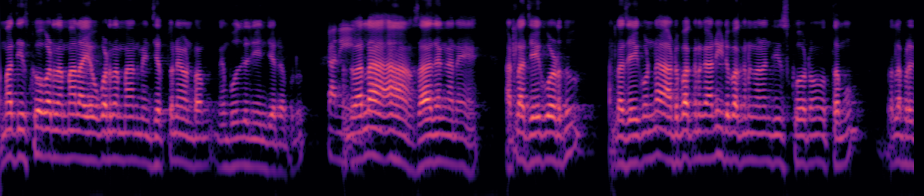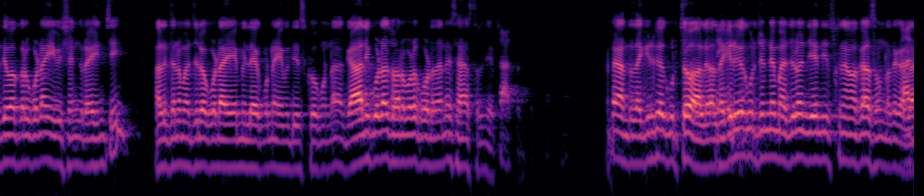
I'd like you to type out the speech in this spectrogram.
అమ్మ తీసుకోకూడదమ్మా అలా ఇవ్వకూడదమ్మా అని మేము చెప్తూనే ఉంటాం. మేము పూజలు చేయించేటప్పుడు. అందువల్ల సహజంగానే అట్లా చేయకూడదు. అట్లా చేయకుండా అటు పక్కన కానీ ఇటు పక్కన కానీ తీసుకోవడం ఉత్తమం. అందువల్ల ప్రతి ఒక్కరు కూడా ఈ విషయం గ్రహించి వాళ్ళిద్దరి మధ్యలో కూడా ఏమీ లేకుండా ఏమీ తీసుకోకుండా గాలి కూడా చొరబడకూడదని శాస్త్రం చెప్తారు చెప్తాం అంటే అంత దగ్గరగా కూర్చోవాలి. వాళ్ళ దగ్గరగా కూర్చుంటే మధ్యలో ఏం తీసుకునే అవకాశం ఉండదు కదా.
